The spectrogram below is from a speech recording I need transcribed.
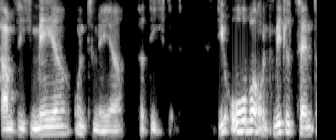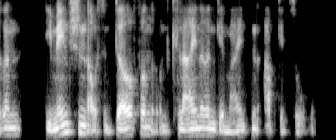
haben sich mehr und mehr verdichtet. Die Ober- und Mittelzentren, die Menschen aus den Dörfern und kleineren Gemeinden abgezogen.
